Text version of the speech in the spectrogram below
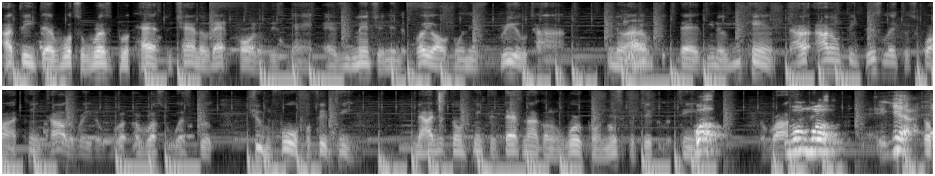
I think that Russell Westbrook has to channel that part of his game, as you mentioned in the playoffs when it's real time you know, I don't think that you know you can't. I, I don't think this Lakers squad can't tolerate a, a, Russell Westbrook shooting four for fifteen. Now, I just don't think that that's not going to work on this particular team. Well, well, well, yeah, so,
